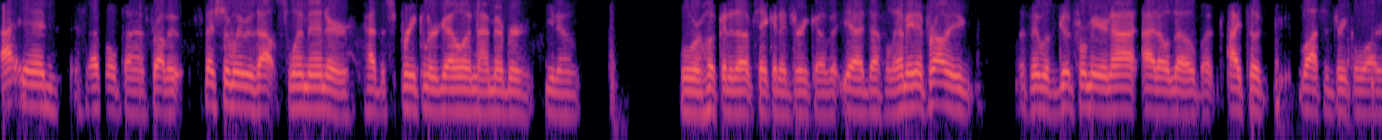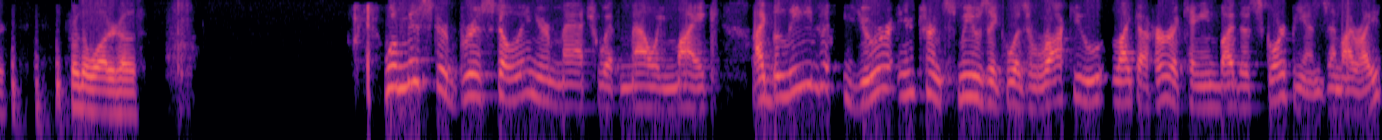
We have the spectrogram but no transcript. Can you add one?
I did several times, probably, especially when we was out swimming or had the sprinkler going. I remember, you know, when we were hooking it up, taking a drink of it. Yeah, definitely. I mean, it probably, if it was good for me or not, I don't know, but I took lots of drink of water from the water hose. Well, Mr. Bristow, in your match with Maui Mike, I believe your entrance music was Rock You Like a Hurricane by the Scorpions. Am I right?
